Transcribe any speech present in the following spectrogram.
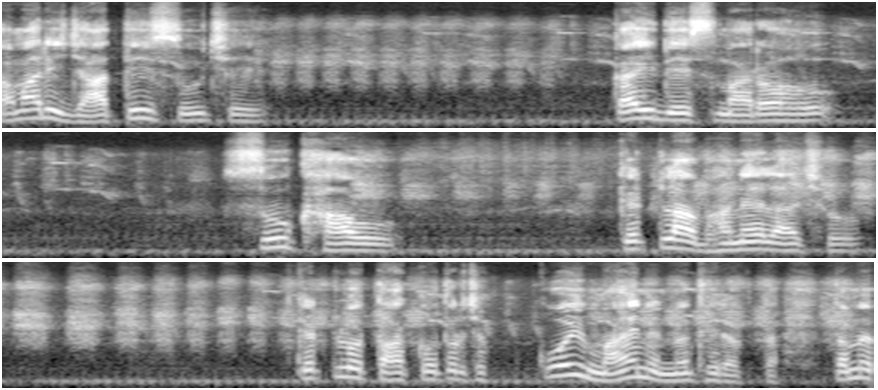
તમારી જાતિ શું છે? કઈ દેશમાં રહો? શું ખાઓ કેટલા ભણેલા છો? કેટલો તાકોતર છે? કોઈ માયને નથી રાખતા. તમે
